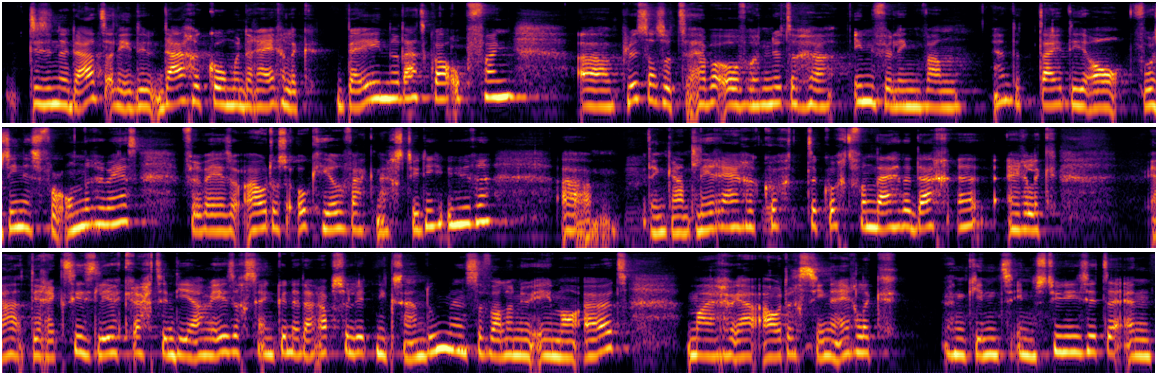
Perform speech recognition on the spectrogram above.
het is inderdaad, allee, de dagen komen er eigenlijk bij inderdaad qua opvang. Uh, plus als we het hebben over een nuttige invulling van hè, de tijd die al voorzien is voor onderwijs, verwijzen ouders ook heel vaak naar studieuren. Um, denk aan het lerarentekort vandaag de dag. Hè. Eigenlijk ja, directies, leerkrachten die aanwezig zijn, kunnen daar absoluut niks aan doen. Mensen vallen nu eenmaal uit. Maar ja, ouders zien eigenlijk hun kind in studie zitten en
